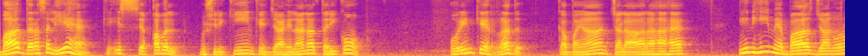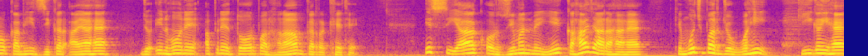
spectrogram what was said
بات دراصل یہ ہے کہ اس سے قبل مشرقین کے جاہلانہ طریقوں اور ان کے رد کا بیان چلا آ رہا ہے۔ انہی میں بعض جانوروں کا بھی ذکر آیا ہے جو انہوں نے اپنے طور پر حرام کر رکھے تھے۔ اس سیاق اور ضمن میں یہ کہا جا رہا ہے کہ مجھ پر جو وہی کی گئی ہے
